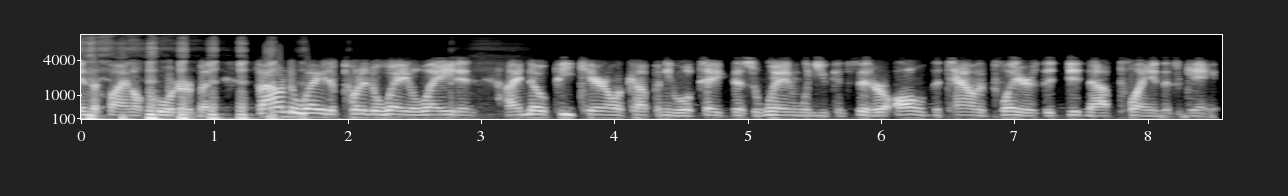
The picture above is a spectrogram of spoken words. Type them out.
in the final quarter, but found a way to put it away late. And I know Pete Carroll and company will take this win when you consider all of the talented players that did not play in this game.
